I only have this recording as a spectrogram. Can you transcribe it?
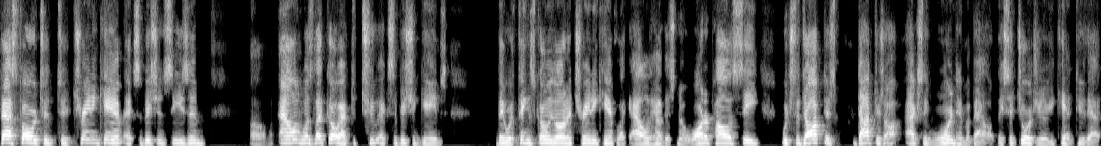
fast forward to, to training camp, exhibition season. Uh, Allen was let go after two exhibition games. There were things going on in training camp, like Allen had this no water policy, which the doctors doctors actually warned him about. They said, George, you know, you can't do that.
